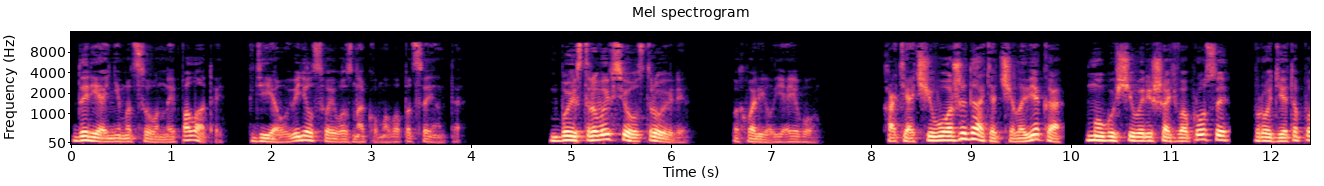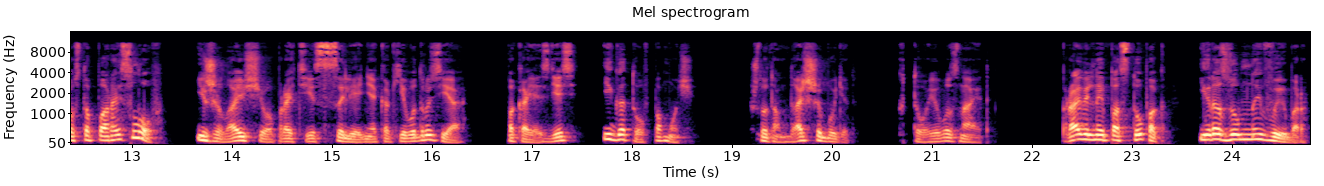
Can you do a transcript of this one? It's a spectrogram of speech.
до реанимационной палаты, где я увидел своего знакомого пациента. «Быстро вы все устроили», – похвалил я его. Хотя чего ожидать от человека, могущего решать вопросы вроде это просто парой слов, и желающего пройти исцеление, как его друзья, пока я здесь и готов помочь. Что там дальше будет? Кто его знает? Правильный поступок и разумный выбор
